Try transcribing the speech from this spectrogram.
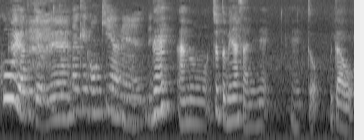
構やってたよどんねだけ本気やね。んねあのちょっと皆さんにね、えっと歌を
